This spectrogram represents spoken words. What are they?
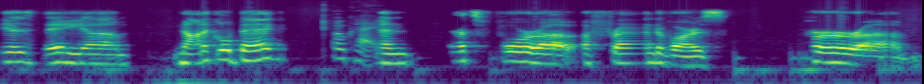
is a um, nautical bag. Okay. and that's for a, a friend of ours. Her, um,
